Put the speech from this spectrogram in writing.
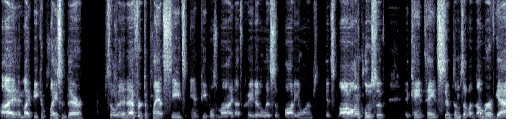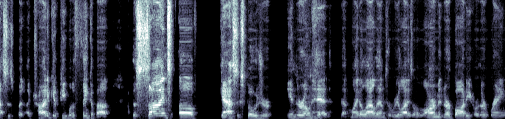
I might be complacent there. So in an effort to plant seeds in people's mind, I've created a list of body alarms. It's not all inclusive. It contains symptoms of a number of gases, but I try to get people to think about the signs of gas exposure in their own head that might allow them to realize an alarm in their body or their brain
